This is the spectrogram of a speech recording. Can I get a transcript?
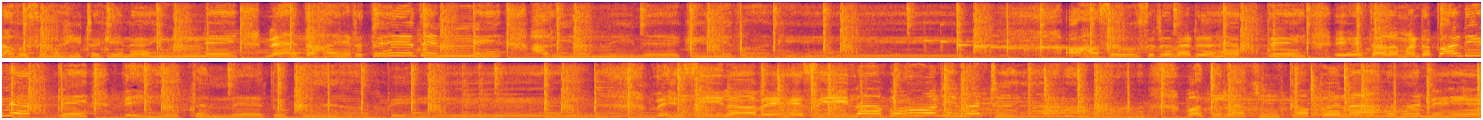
දවසම හිටගෙන ඉන්නේ. නෑ දහයට තේ දෙන්නේ. හරියන්නේ නෑගේ වගේ. ආස උසට වැඩ හැත්තේ. ඒ තරමට පඩි නැත්තේ. දෙයොතන්න දුක අපේ. වෙහෙසිලා වෙහෙසිලා බෝඩිමට ආවා. වතුරක් කපලානේ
